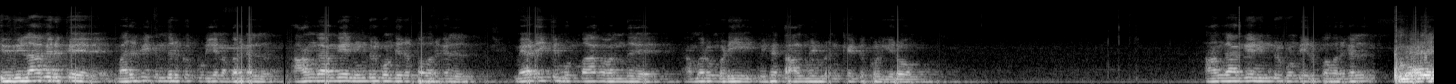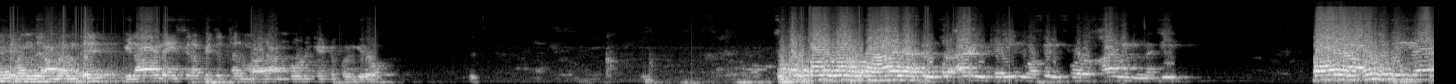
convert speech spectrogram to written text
இவ்விழாவிற்கு வருகை தந்திருக்கக்கூடிய நபர்கள் ஆங்காங்கே நின்று கொண்டிருப்பவர்கள் மேடைக்கு முன்பாக வந்து அமரும்படி மிக தாழ்மையுடன் கேட்டுக்கொள்கிறோம் ஆங்காங்கே நின்று கொண்டிருப்பவர்கள் மேடைக்கு வந்து அமர்ந்து விழாவினை சிறப்பித்து தருமாறு அன்போடு கேட்டுக்கொள்கிறோம் فقد قال الله تعالى في القرآن الكريم وفي القرآن المجيد قال أعوذ بالله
